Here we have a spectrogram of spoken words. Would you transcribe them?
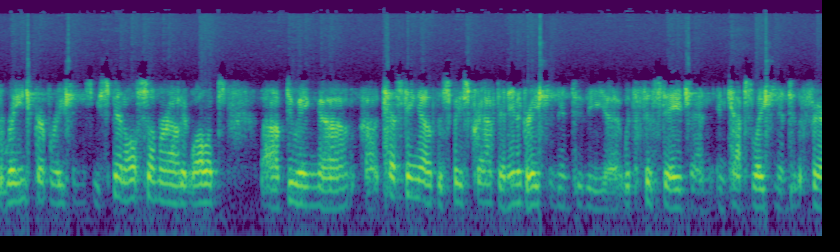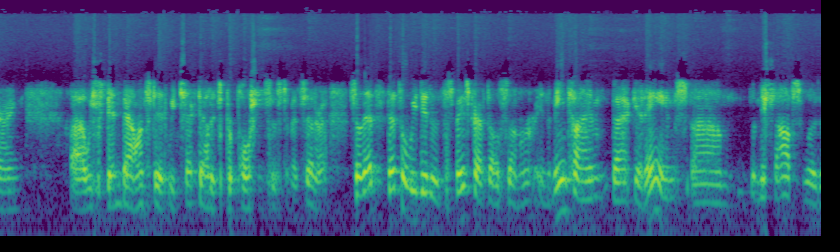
the range preparations. We spent all summer out at Wallops. Uh, doing uh, uh, testing of the spacecraft and integration into the with the fifth stage and encapsulation into the fairing. Uh, we spin balanced it. We checked out its propulsion system, et cetera. So that's that's what we did with the spacecraft all summer. In the meantime, back at Ames, um, the mission ops was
